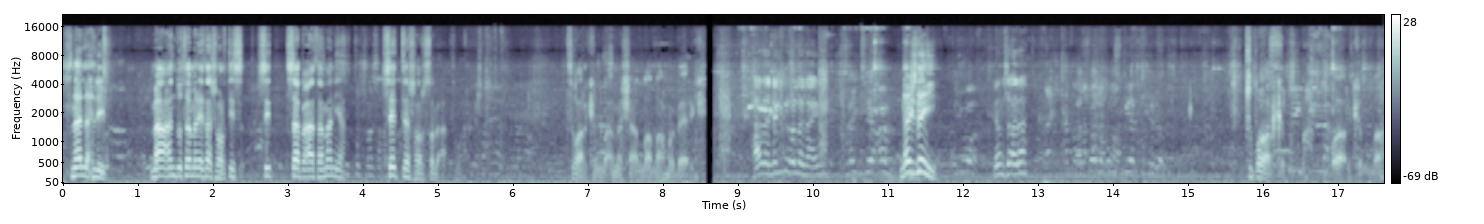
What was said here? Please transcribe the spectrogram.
سنان الحليب. ما عنده ثمانية أشهر تس... ست سبعة ثمانية. ست أشهر سبعة. تبارك تبارك الله ما شاء الله اللهم بارك. هذا نقدي ولا نايم؟ نجدي. كم سعره؟ تبارك الله تبارك الله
